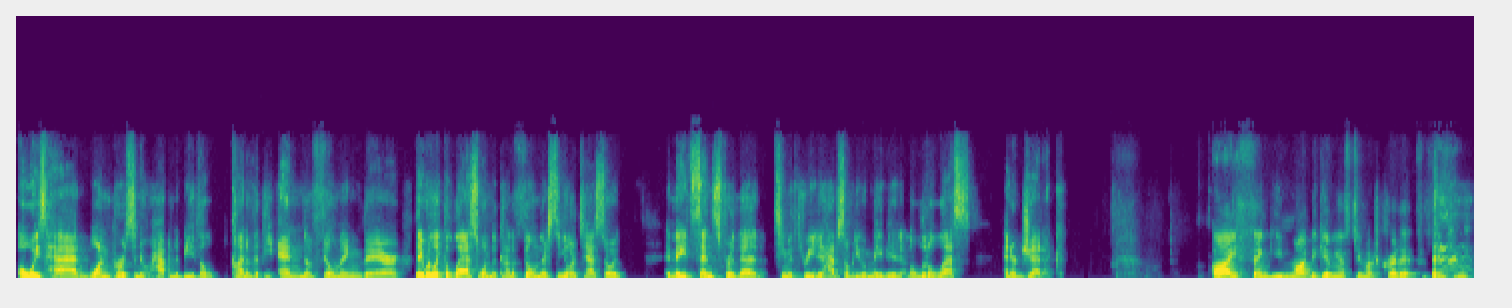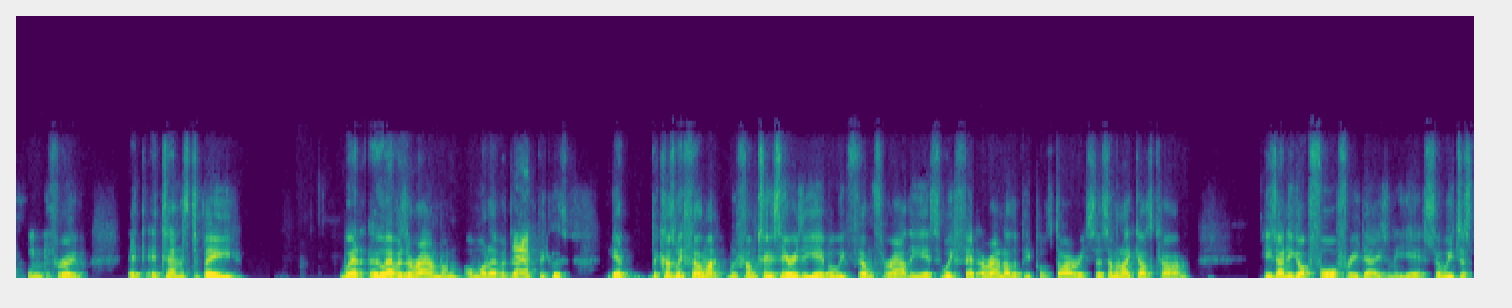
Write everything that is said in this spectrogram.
always had one person who happened to be the kind of at the end of filming there. They were like the last one to kind of film their singular test, so it, it made sense for the team of three to have somebody who maybe a little less energetic. I think you might be giving us too much credit for thinking through. It, it tends to be when whoever's around on, on whatever day Yeah. because yeah because we film like we film two series a year but we film throughout the year so we fit around other people's diaries so someone like Guz Khan he's only got four free days in a year so we just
